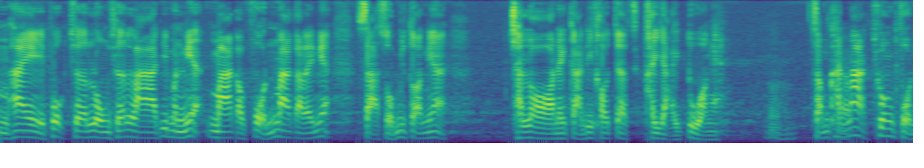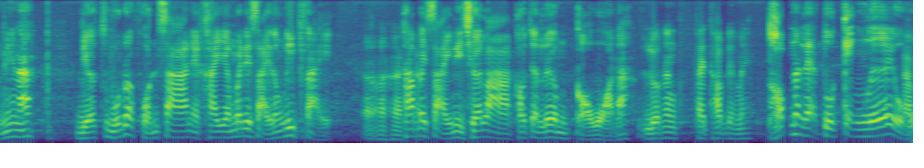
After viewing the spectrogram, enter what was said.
ำให้พวกเชื้อลงเชื้อราที่มันเนี่ยมากับฝนมากับอะไรเนี่ยสะสมอยู่ตอนเนี้ยชะลอในการที่เขาจะขยายตัวไงสำคัญมากช่วงฝนนี่นะเดี๋ยวสมมติว่าฝนซาเนี่ยใครยังไม่ได้ใส่ต้องรีบใส่อ่าฮะ ถ้าไม่ใส่นี่เชื้อราเขาจะเริ่มก่อวอร์ดนะรวมทั้งไฟท็อปด้วยไหมท็อปนั่นแหละตัวเก่งเลยโอ้โห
